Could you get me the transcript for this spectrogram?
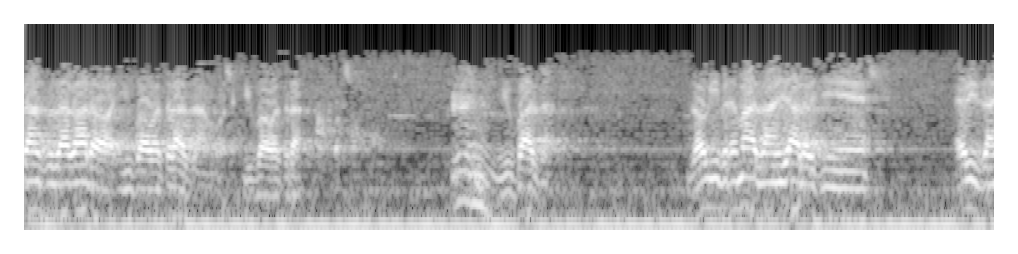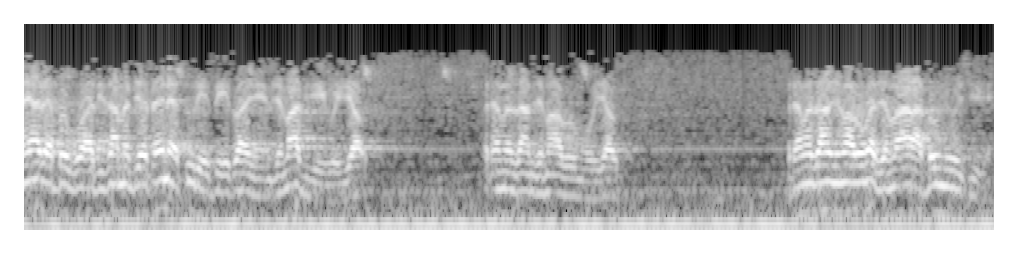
ဇာဆိုတာကတော့ယူပါဝသရဇာပေါ့ယူပါဝသရယူပါဇာလောကီပထမဇာရလို့ရှိရင်အဲ့ဒီဇာရတဲ့ပုဂ္ဂိုလ်ဟာဒီဇာမပြတ်ဆိုင်တဲ့သူတွေသေသွားရင်ဇမပြည်ကိုရောက်ပထမဇာဇမဘုံကိုရောက်ပထမဇာဇမဘုံကဇမက၃မျိုးရှိတယ်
